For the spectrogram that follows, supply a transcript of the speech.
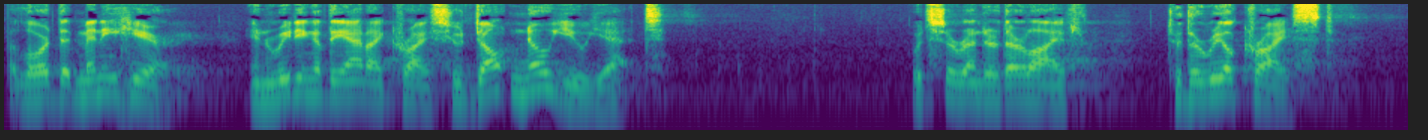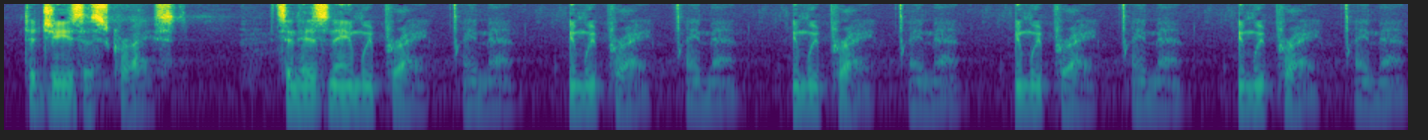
but Lord, that many here in reading of the Antichrist who don't know you yet would surrender their life to the real Christ, to Jesus Christ. It's in His name we pray. Amen. And we pray. Amen. And we pray. Amen. And we pray. Amen. And we pray. Amen.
